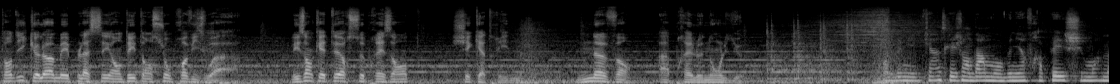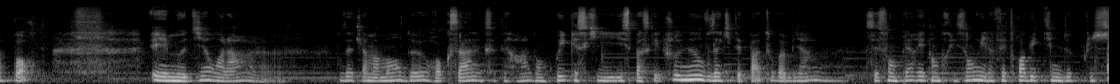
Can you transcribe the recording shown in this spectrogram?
Tandis que l'homme est placé en détention provisoire, les enquêteurs se présentent chez Catherine, neuf ans après le non-lieu. En 2015, les gendarmes vont venir frapper chez moi à ma porte et me dire voilà, vous êtes la maman de Roxane, etc. Donc oui, qu'est-ce qui se passe quelque chose? Ne vous inquiétez pas, tout va bien. C'est son père, est en prison, il a fait trois victimes de plus.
